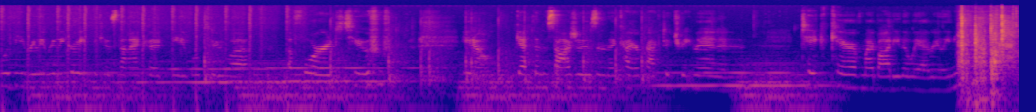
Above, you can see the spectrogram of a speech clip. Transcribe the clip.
would be really, really great because then I could be able to uh, afford to, you know, get the massages and the chiropractic treatment and take care of my body the way I really need.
